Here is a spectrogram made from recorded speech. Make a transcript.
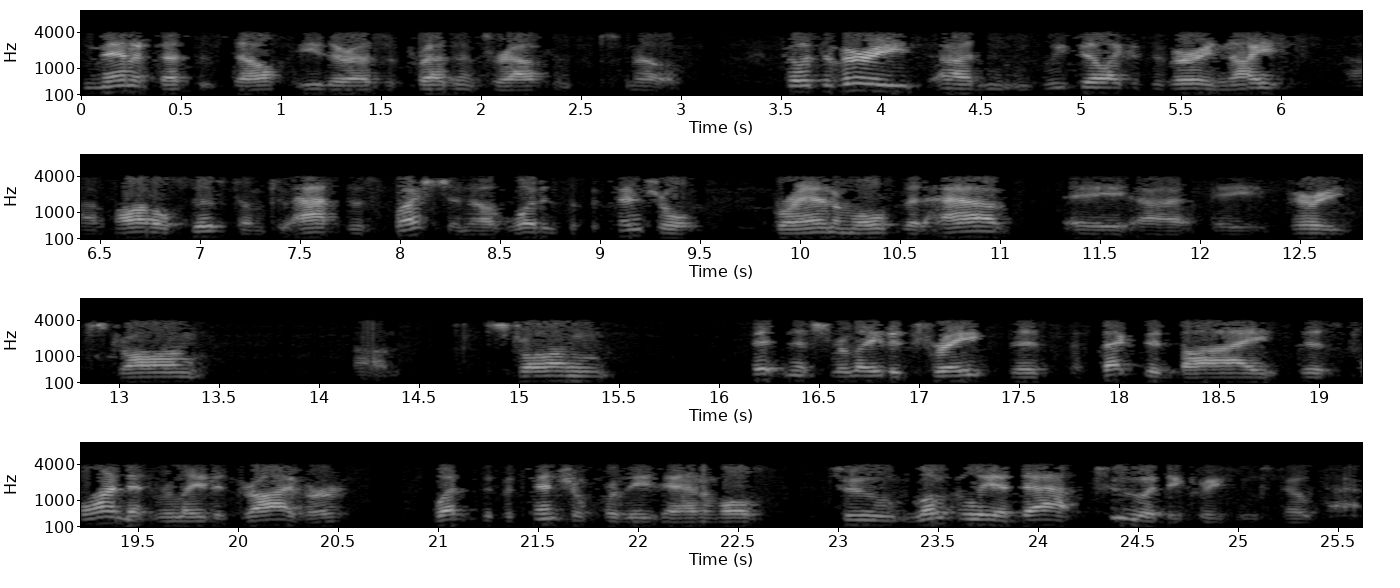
manifests itself either as a presence or absence of snow. So it's a very, uh, we feel like it's a very nice uh, model system to ask this question of what is the potential for animals that have a, uh, a very strong um, strong fitness-related trait that's affected by this climate-related driver, what's the potential for these animals to locally adapt to a decreasing snowpack?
